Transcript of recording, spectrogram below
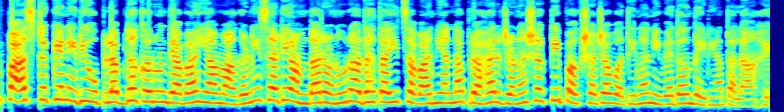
पाच टक्के निधी उपलब्ध करून द्यावा. या मागणीसाठी आमदार अनुराधाताई चव्हाण यांना प्रहार जनशक्ती पक्षाच्या वतीनं निवेदन देण्यात आलं आहे.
